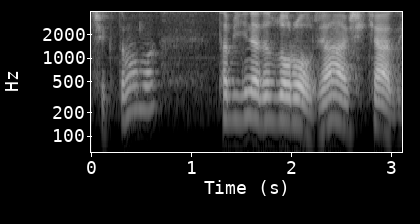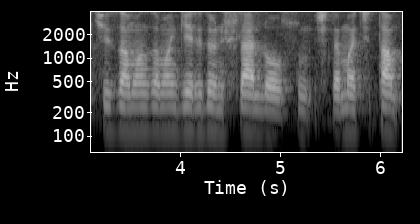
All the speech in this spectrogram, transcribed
çıktım ama tabii yine de zor olacağı aşikardı ki zaman zaman geri dönüşlerle olsun işte maçı tam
